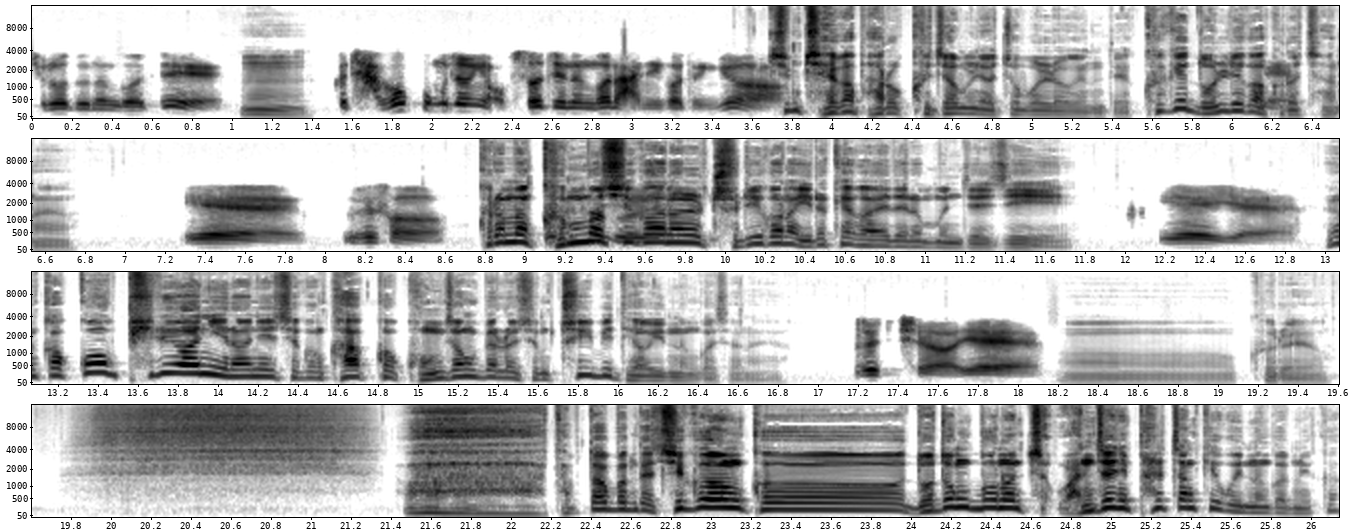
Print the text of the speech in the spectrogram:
줄어드는 거지 음. 그 작업 공정이 없어지는 건 아니거든요. 지금 제가 바로 그 점을 여쭤보려고 했는데 그게 논리가 네. 그렇잖아요. 예, 그래서 그러면 근무 회사 시간을 논리. 줄이거나 이렇게 가야 되는 문제지. 예, 예, 그러니까 꼭 필요한 인원이 지금 각 그 공정별로 지금 투입이 되어 있는 거잖아요. 그렇죠. 예, 어, 그래요. 아, 답답한데 지금 그 노동부는 저- 완전히 팔짱 끼고 있는 겁니까?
